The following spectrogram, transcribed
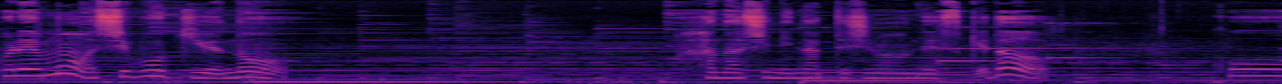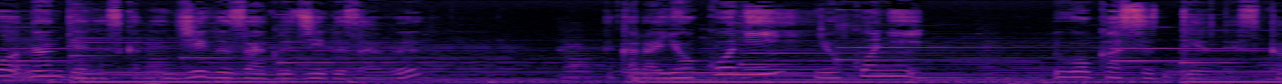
これも脂肪球の話になってしまうんですけどこう何て言うんですかねジグザグジグザグ。だから横に横に動かすっていうんですか？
